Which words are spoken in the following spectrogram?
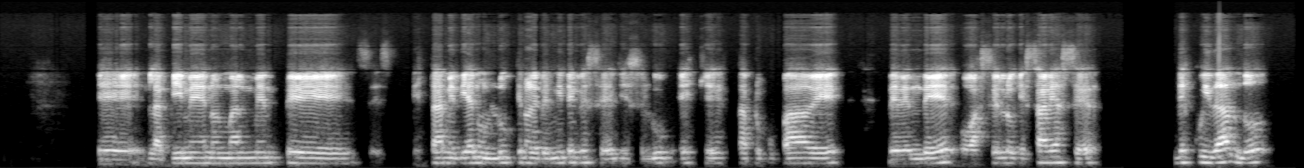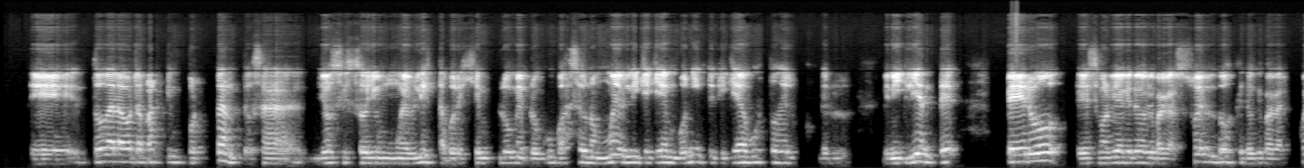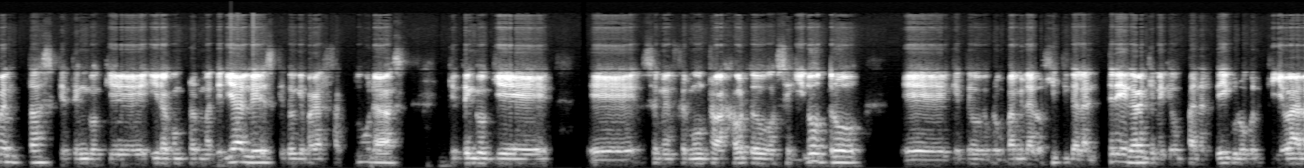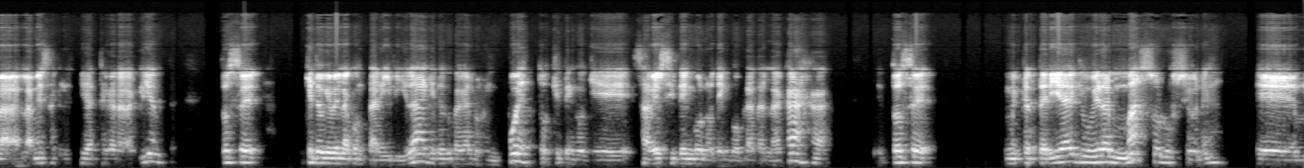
Eh, la pyme normalmente está metida en un loop que no le permite crecer y ese loop es que está preocupada de, de vender o hacer lo que sabe hacer, descuidando eh, toda la otra parte importante. O sea, yo si soy un mueblista, por ejemplo, me preocupo hacer unos muebles que queden bonitos y que queden a gusto del, de mi cliente, pero eh, se me olvida que tengo que pagar sueldos, que tengo que pagar cuentas, que tengo que ir a comprar materiales, que tengo que pagar facturas, que tengo que, eh, se me enfermó un trabajador, tengo que conseguir otro, que tengo que preocuparme la logística la entrega, que me queda un panel vehículo que lleva la, la mesa que les iba a entregar a la cliente. Entonces, que tengo que ver la contabilidad, que tengo que pagar los impuestos, que tengo que saber si tengo o no tengo plata en la caja. Entonces, me encantaría que hubieran más soluciones eh,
